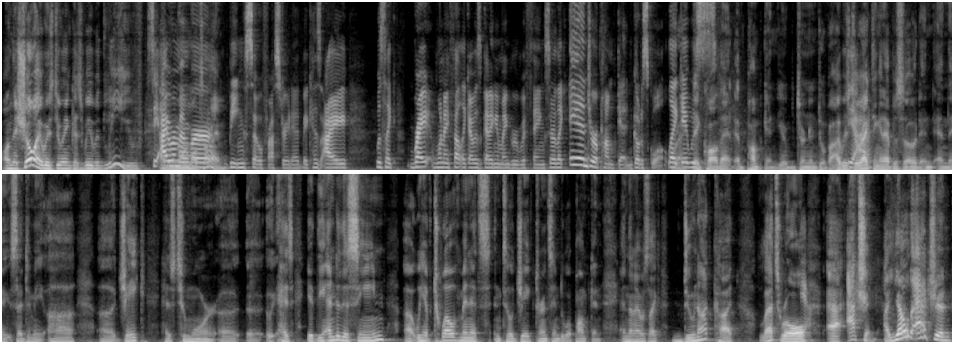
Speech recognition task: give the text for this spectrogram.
on the show I was doing because we would leave. See, I remember being so frustrated because I was like right when I felt like I was getting in my groove of things. They're like, and you're a pumpkin, go to school. Like Right. it was. They call that a pumpkin. You're turned into a. I was Yeah. directing an episode, and and they said to me, uh, uh, Jake has two more. Uh, uh, has at the end of the scene, uh, we have 12 minutes until Jake turns into a pumpkin, and then I was like, do not cut. Let's roll. Yeah. Uh, action. I yelled action,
